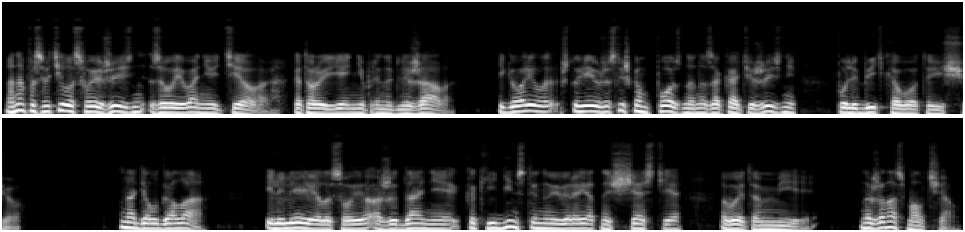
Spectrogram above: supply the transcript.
Она посвятила свою жизнь завоеванию тела, которое ей не принадлежало, и говорила, что ей уже слишком поздно на закате жизни полюбить кого-то еще. Надя лгала и лелеяла свое ожидание как единственную вероятность счастья в этом мире, но жена смолчал.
